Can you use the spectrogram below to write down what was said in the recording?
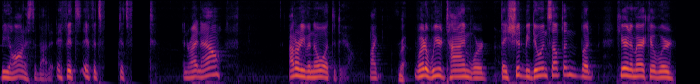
be honest about it. If it's if it's it's. And right now, I don't even know what to do. Like Right. we're at a weird time where they should be doing something, but here in America, where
